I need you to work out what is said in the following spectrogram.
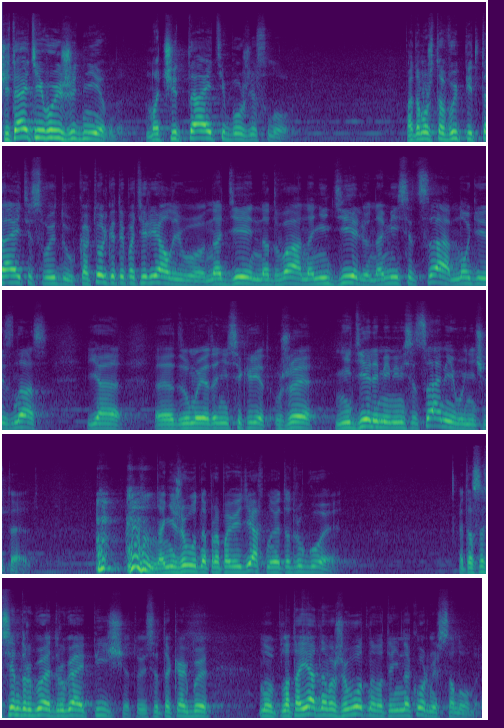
Читайте его ежедневно. Но читайте Божье Слово. Потому что вы питаете свой дух. Как только ты потерял его на день, на два, на неделю, на месяца, многие из нас, я э, думаю, это не секрет, уже неделями, месяцами его не читают. Они живут на проповедях, но это другое. Это совсем другая, другая пища. То есть это как бы, ну, плотоядного животного ты не накормишь соломой.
